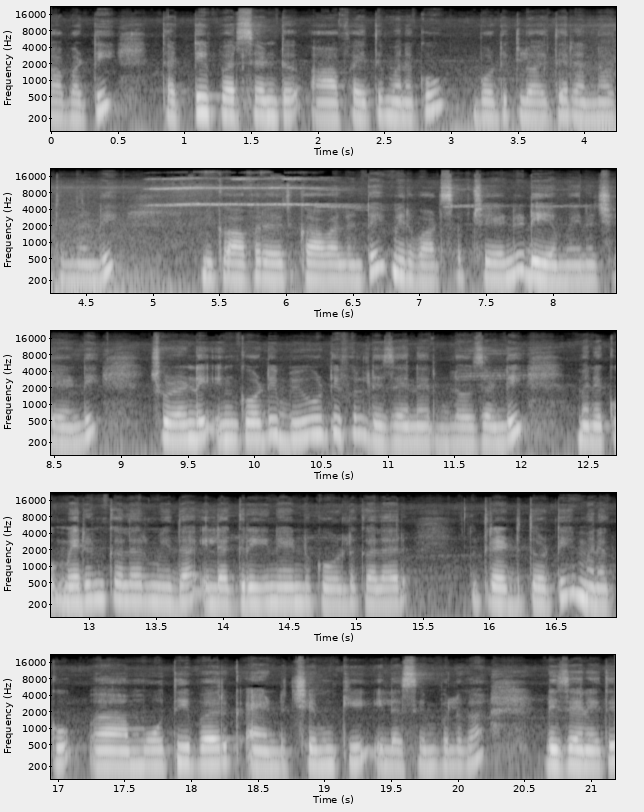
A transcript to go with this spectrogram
కాబట్టి థర్టీ పర్సెంట్ ఆఫ్ అయితే మనకు బోటిక్లో అయితే రన్ అవుతుందండి. మీకు ఆఫర్ కావాలంటే మీరు వాట్సాప్ చేయండి డిఎం అయినా చేయండి. చూడండి ఇంకోటి బ్యూటిఫుల్ డిజైనర్ బ్లౌజ్ అండి. మనకు మెరూన్ కలర్ మీద ఇలా green and gold colour thread తోటి మనకు మోతీ వర్క్ అండ్ చెమ్కి ఇలా సింపుల్గా డిజైన్ అయితే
